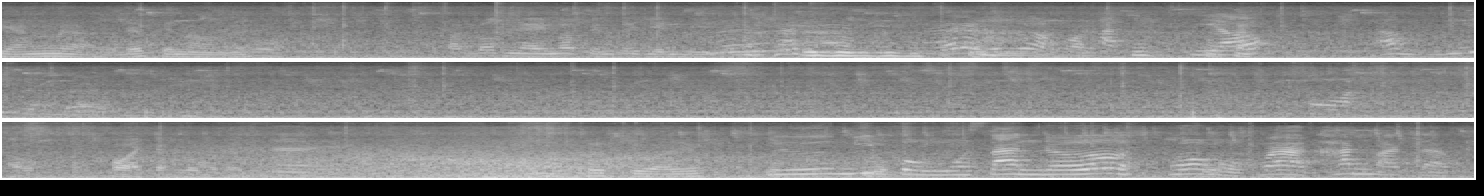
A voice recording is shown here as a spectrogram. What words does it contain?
หอดเคียงเหนือเด้อพี่น้องเลยพัดลมไงมาเป็นตะเย็นดีเดี๋ยวเอาดิสเลยเอาคอยจักรโลเลยเออสวยหรือมีโปรโมชั่นเด้อพ่อบอกว่าขั้นมาจากเพ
